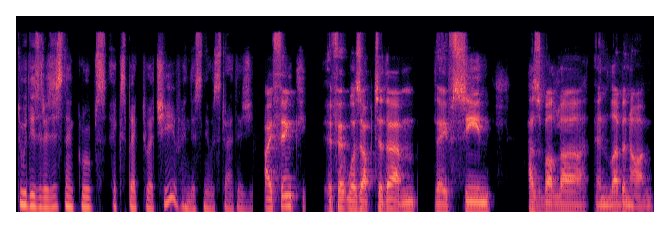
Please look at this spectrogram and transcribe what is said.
do these resistant groups expect to achieve in this new strategy? I think if it was up to them, they've seen Hezbollah in Lebanon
